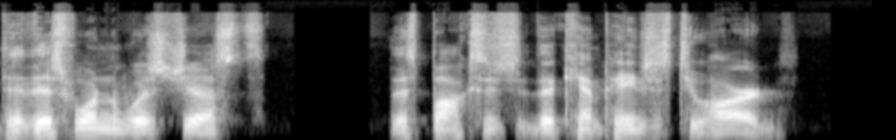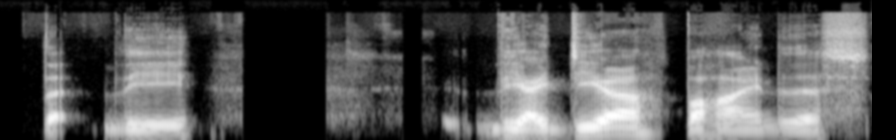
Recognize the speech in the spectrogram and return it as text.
th- this one was just this box is the campaign's just too hard. The the the idea behind this,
